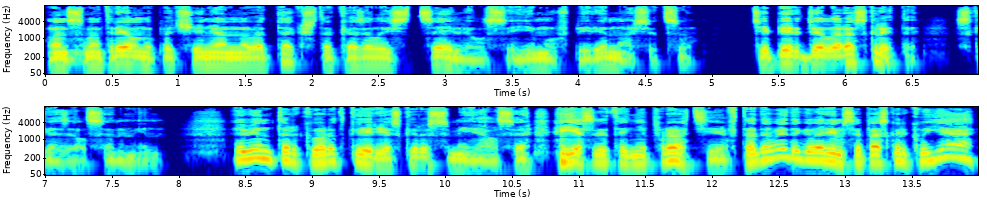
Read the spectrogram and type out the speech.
Он смотрел на подчиненного так, что, казалось, целился ему в переносицу. «Теперь дело раскрыто», — сказал Санмин. Винтер коротко и резко рассмеялся. «Если ты не против, то давай договоримся, поскольку я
